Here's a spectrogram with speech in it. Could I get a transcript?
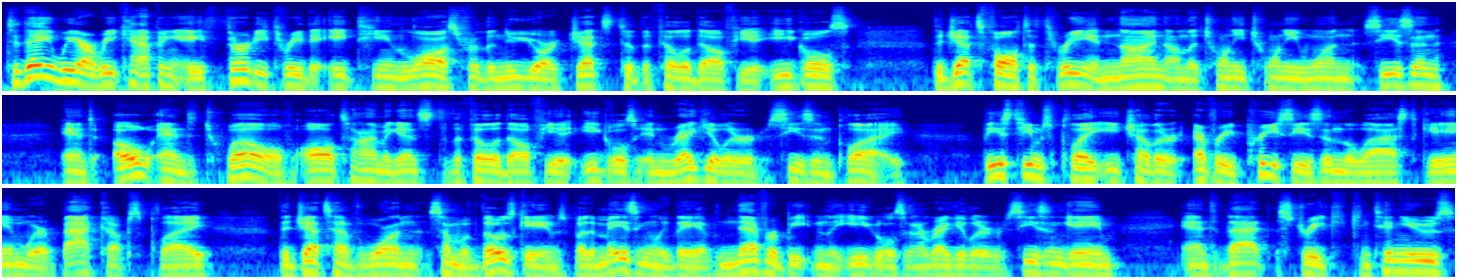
Today we are recapping a 33 18 loss for the New York Jets to the Philadelphia Eagles. The Jets fall to 3 and 9 on the 2021 season and 0 and 12 all time against the Philadelphia Eagles in regular season play. These teams play each other every preseason, the last game where backups play. The Jets have won some of those games, but amazingly, they have never beaten the Eagles in a regular season game, and that streak continues.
